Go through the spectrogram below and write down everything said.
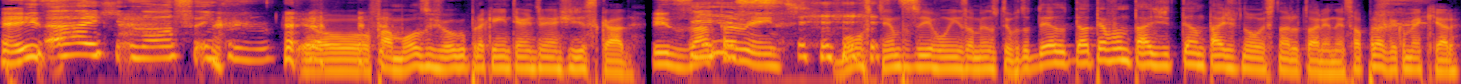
É isso? Ai, que... nossa, incrível. É o famoso jogo pra quem tem internet de escada. Exatamente. Isso. Bons tempos e ruins ao mesmo tempo. Deu, deu até vontade de tentar de novo esse Naruto Arena, só pra ver como é que era.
